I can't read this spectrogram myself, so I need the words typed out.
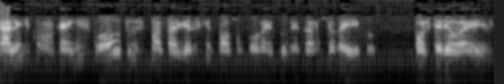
além de colocar em risco outros passageiros que possam, porventura, entrar no seu veículo posterior a ele.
